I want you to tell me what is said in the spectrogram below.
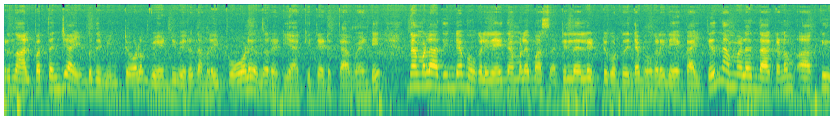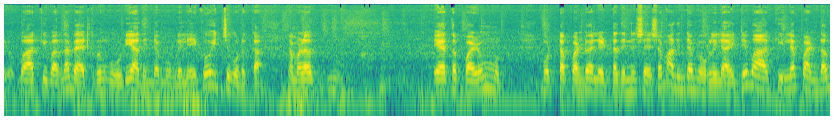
ഒരു നാൽപ്പത്തഞ്ച് അമ്പത് മിനിറ്റോളം വേണ്ടി വരും. നമ്മൾ ഈ പോളെ ഒന്ന് റെഡിയാക്കിയിട്ട് എടുക്കാൻ വേണ്ടി. നമ്മൾ അതിന്റെ മുകളിലേക്ക് നമ്മൾ മസാറ്റിലെല്ലാം ഇട്ട് കൊടുത്തതിന്റെ മുകളിലേക്കായിട്ട് നമ്മൾ എന്താക്കണം? ബാക്കി ബാക്കി വന്ന ബാറ്ററും കൂടി അതിന്റെ മുകളിലേക്ക് ഒഴിച്ച് കൊടുക്കുക നമ്മൾ ഏത്തപ്പഴം മുട്ട മുട്ടപ്പണ്ടും എല്ലാം ഇട്ടതിന് ശേഷം അതിന്റെ മുകളിലായിട്ട് ബാക്കിയുള്ള പണ്ടം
